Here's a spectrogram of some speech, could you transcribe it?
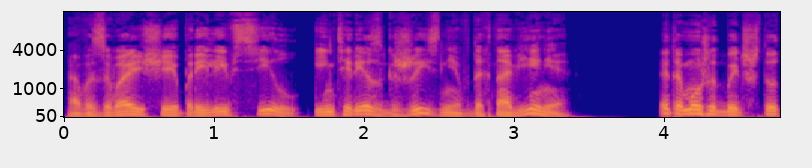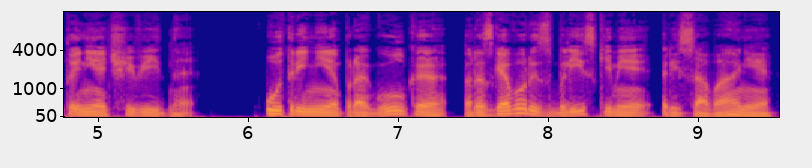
а вызывающее прилив сил, интерес к жизни, вдохновение. Это может быть что-то неочевидное. Утренняя прогулка, разговоры с близкими, рисование,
